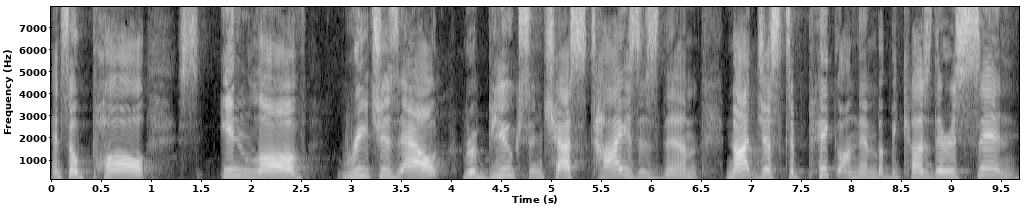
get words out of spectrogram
And so Paul, in love, reaches out, rebukes, and chastises them, not just to pick on them, but because there is sin.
